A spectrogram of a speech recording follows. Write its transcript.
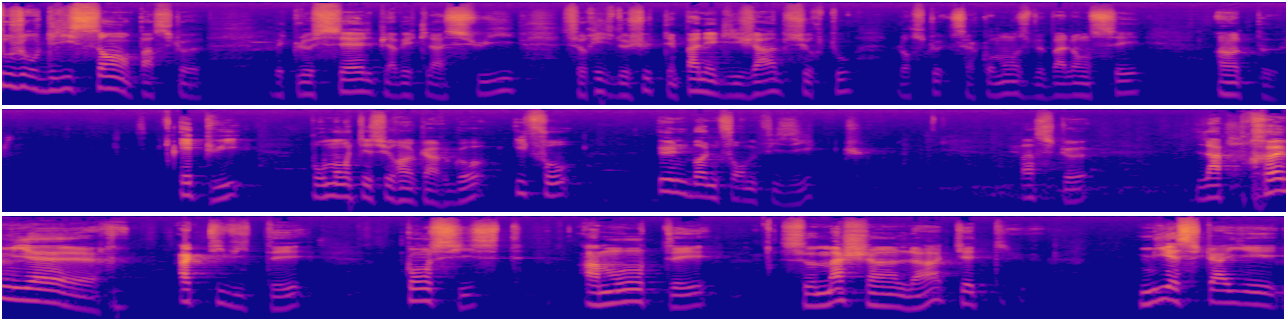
toujours glissant parce que avec le sel puis avec la suie, ce risque de chute n'est pas négligeable, surtout lorsque ça commence de balancer un peu. Et puis, pour monter sur un cargo, il faut une bonne forme physique, parce que la première activité consiste à monter ce machin-là qui est mi-escalier,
